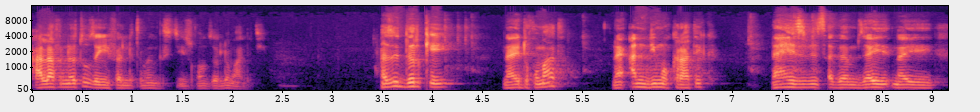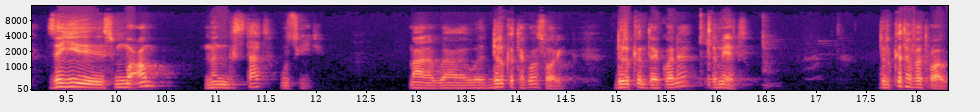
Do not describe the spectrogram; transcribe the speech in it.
ሓላፍነቱ ዘይፈልጥ መንግስቲ እዩ ዝኮን ዘሎ ማለት እዩ። እዚ ድርቂ ናይ ድኹማት ናይ ኣንዲሞክራቲክ ናይ ህዝቢ ፀገም ዘይስምዖም መንግስታት ውፅኢት እዩ። ድርቂ እንተይኮነ ሶሪ ድርቂ እንተይኮነ ጥሜት ድርቂ ተፈጥሯዊ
